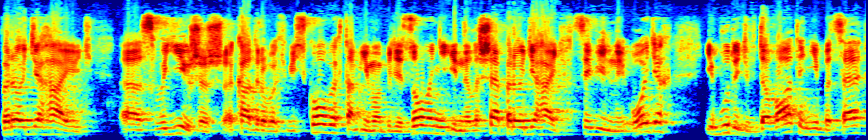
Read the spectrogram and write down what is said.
переодягають своїх же ж кадрових військових, там і мобілізовані, і не лише переодягають в цивільний одяг і будуть вдавати, ніби це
